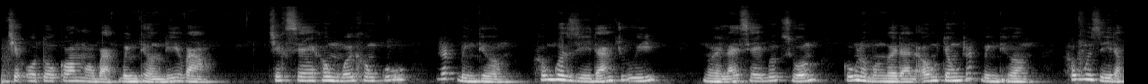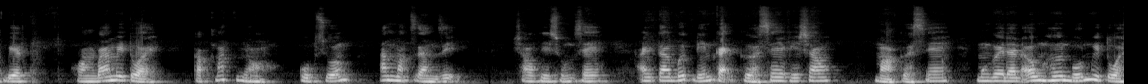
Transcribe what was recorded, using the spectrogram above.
Một chiếc ô tô con màu bạc bình thường đi vào. Chiếc xe không mới không cũ, rất bình thường, không có gì đáng chú ý. Người lái xe bước xuống, cũng là một người đàn ông trông rất bình thường, không có gì đặc biệt, khoảng 30 tuổi, cặp mắt nhỏ, cụp xuống, ăn mặc giản dị. Sau khi xuống xe, anh ta bước đến cạnh cửa xe phía sau, mở cửa xe, một người đàn ông hơn 40 tuổi,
